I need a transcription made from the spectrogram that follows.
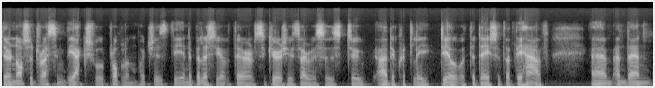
they're not addressing the actual problem, which is the inability of their security services to adequately deal with the data that they have, um, and then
